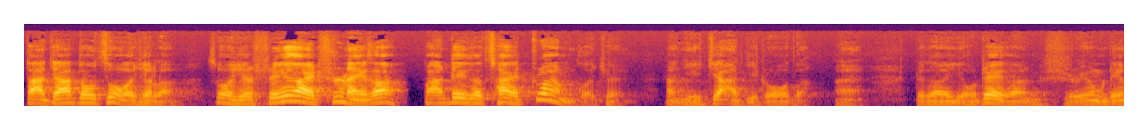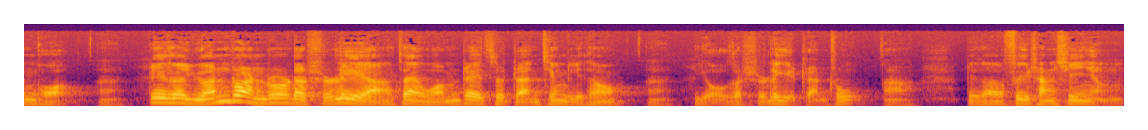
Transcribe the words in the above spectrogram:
大家都坐下了，坐下谁爱吃哪个，把这个菜转过去，让你夹几桌子，哎。这个有这个使用灵活啊，这个圆转桌的实力啊，在我们这次展厅里头啊，有个实力展出啊，这个非常新颖。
